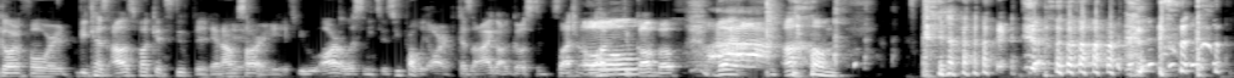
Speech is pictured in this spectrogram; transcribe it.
going forward because I was fucking stupid and I'm Yeah. sorry if you are listening to this. You probably aren't because I got ghosted slash blocked Oh. combo. Ah! But um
